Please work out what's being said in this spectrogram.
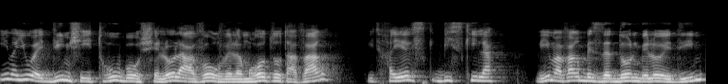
אם היו עדים שיתרו בו שלא לעבור ולמרות זאת עבר, התחייב בסקילה, ואם עבר בזדון בלא עדים,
